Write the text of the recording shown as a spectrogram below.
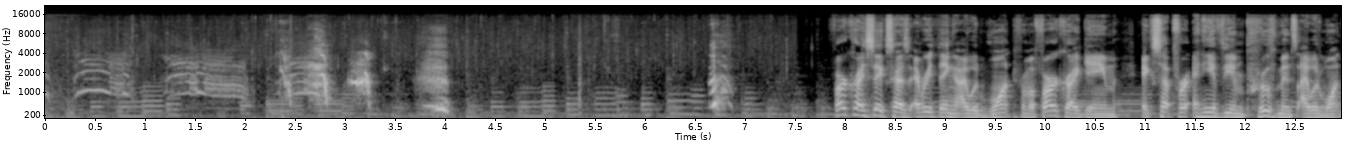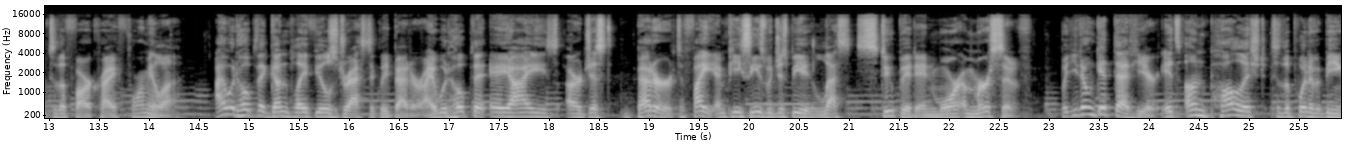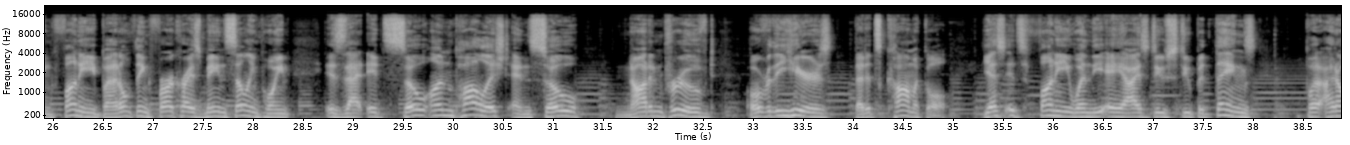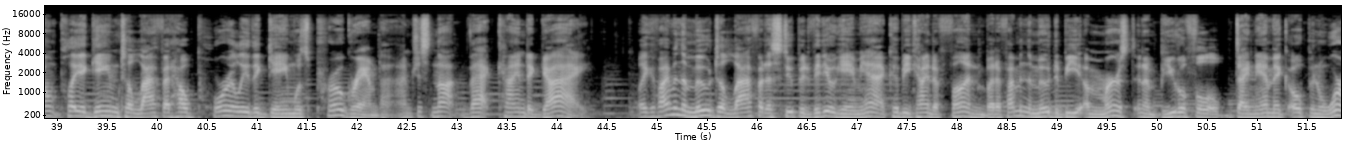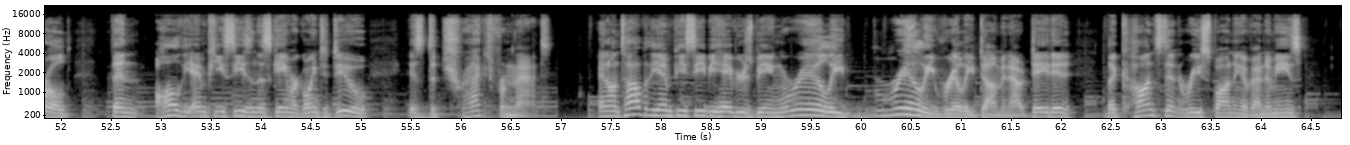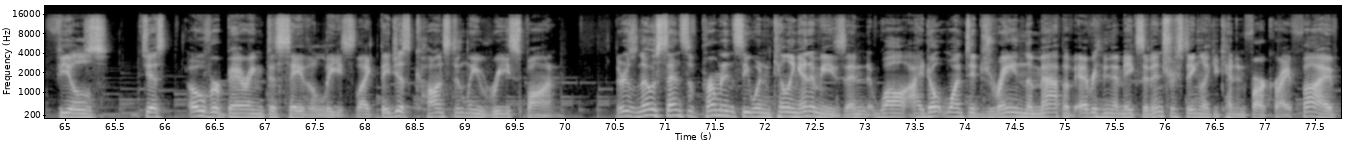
Far Cry 6 has everything I would want from a Far Cry game, except for any of the improvements I would want to the Far Cry formula. I would hope that gunplay feels drastically better. I would hope that AIs are just better to fight. NPCs would just be less stupid and more immersive. But you don't get that here. It's unpolished to the point of it being funny, but I don't think Far Cry's main selling point is that it's so unpolished and so not improved over the years that it's comical. Yes, it's funny when the AIs do stupid things, but I don't play a game to laugh at how poorly the game was programmed. I'm just not that kind of guy. Like, if I'm in the mood to laugh at a stupid video game, yeah, it could be kind of fun, but if I'm in the mood to be immersed in a beautiful, dynamic, open world, then all the NPCs in this game are going to do is detract from that. And on top of the NPC behaviors being really, really, really dumb and outdated, the constant respawning of enemies feels just overbearing to say the least. Like, they just constantly respawn. There's no sense of permanency when killing enemies, and while I don't want to drain the map of everything that makes it interesting like you can in Far Cry 5,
